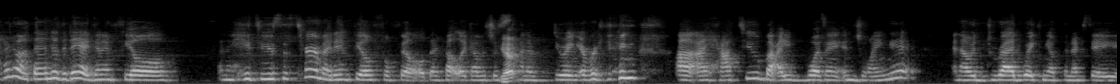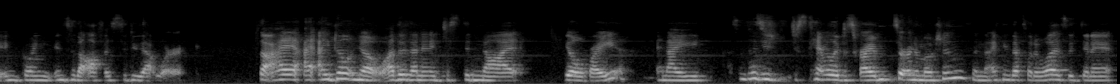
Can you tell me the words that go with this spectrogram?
I don't know. At the end of the day, I didn't feel, and I hate to use this term, I didn't feel fulfilled. I felt like I was just yep. kind of doing everything uh, I had to, but I wasn't enjoying it, and I would dread waking up the next day and going into the office to do that work. So I, I, I don't know. Other than it just did not feel right, and I sometimes you just can't really describe certain emotions, and I think that's what it was. It didn't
